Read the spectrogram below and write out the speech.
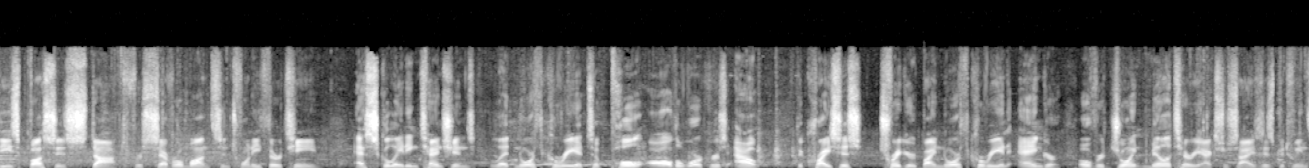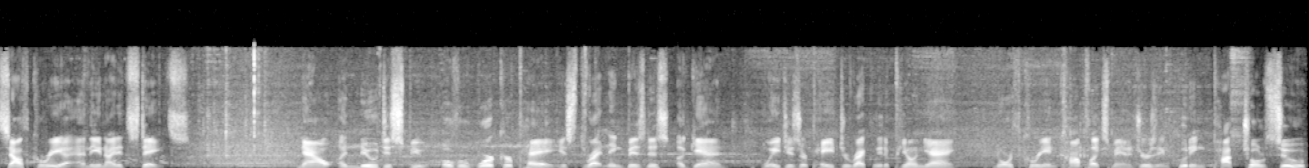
These buses stopped for several months in 2013. Escalating tensions led North Korea to pull all the workers out. The crisis triggered by North Korean anger over joint military exercises between South Korea and the United States. Now, a new dispute over worker pay is threatening business again. Wages are paid directly to Pyongyang. North Korean complex managers, including Pak Chol Soo,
